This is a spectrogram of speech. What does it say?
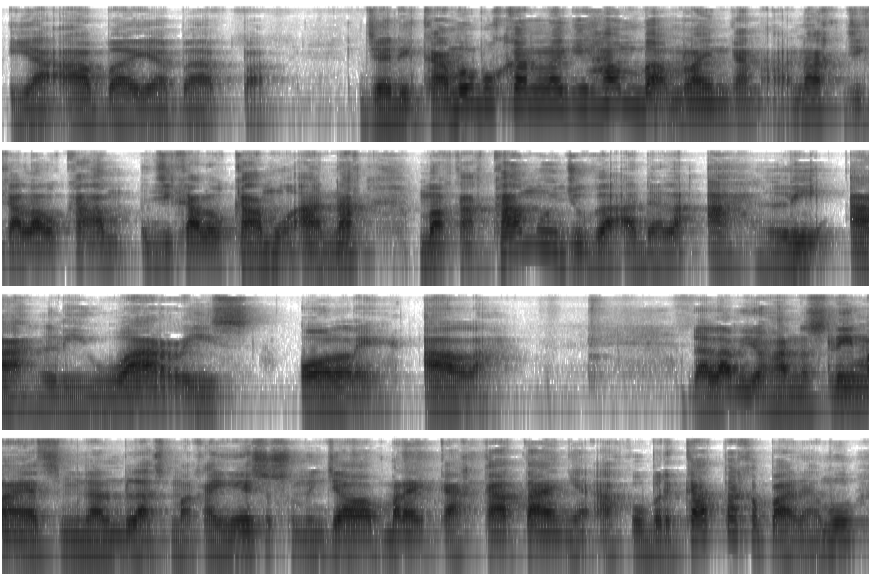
ya Aba ya Bapa. Jadi kamu bukan lagi hamba melainkan anak. Jikalau kamu jikalau kamu anak, maka kamu juga adalah ahli-ahli waris oleh Allah. Dalam Yohanes 5 ayat 19, maka Yesus menjawab mereka, katanya, Aku berkata kepadamu,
